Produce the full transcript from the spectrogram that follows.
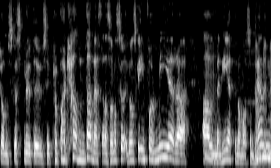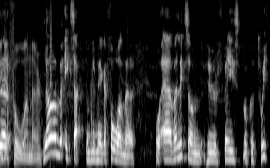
de ska spruta ur sig propaganda nästan. Alltså de, ska, de ska informera allmänheten mm. om vad som de händer. De blir megafoner. Ja, exakt. De blir megafoner. Och även liksom hur Facebook och Twitter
